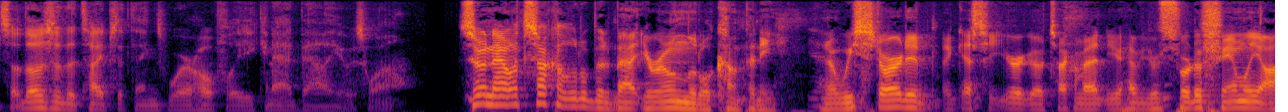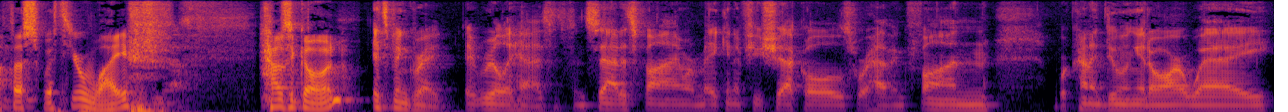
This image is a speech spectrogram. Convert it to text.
So those are the types of things where hopefully you can add value as well. So now let's talk a little bit about your own little company. Yeah. You know, we started, I guess, a year ago talking about you have your sort of family office with your wife. Yeah How's it going? It's been great. It really has. It's been satisfying. We're making a few shekels. We're having fun. We're kind of doing it our way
